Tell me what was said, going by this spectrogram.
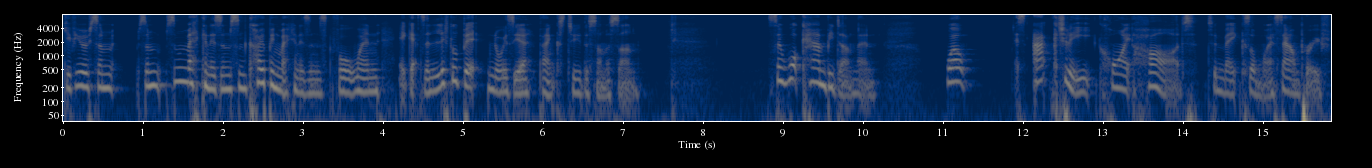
give you some some some mechanisms, some coping mechanisms for when it gets a little bit noisier thanks to the summer sun. So, what can be done then? Well, it's actually quite hard to make somewhere soundproof.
